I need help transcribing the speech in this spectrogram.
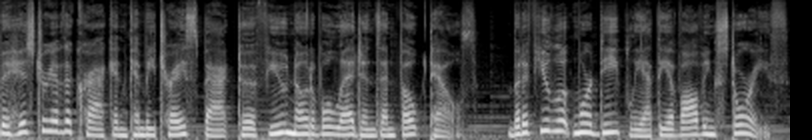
The history of the Kraken can be traced back to a few notable legends and folk tales, but if you look more deeply at the evolving stories,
